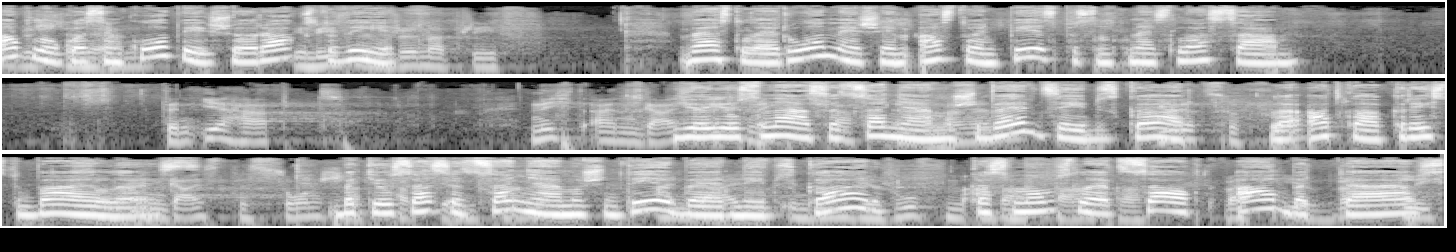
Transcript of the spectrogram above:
Aplūkosim kopīgi šo rakstu vietu. Vēstulē romiešiem 8.15 mēs lasām. Jo jūs neesat saņēmuši verdzības garu, lai atkal kristu bailēs, bet jūs esat saņēmuši dievbērnības garu, kas mums liek saukt aba tēvs.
